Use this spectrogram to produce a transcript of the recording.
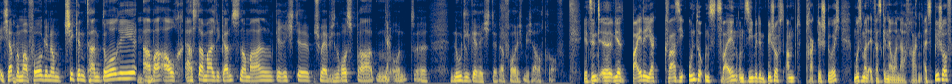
Ich habe mir mal vorgenommen, Chicken Tandoori, mhm. aber auch erst einmal die ganz normalen Gerichte, schwäbischen Rostbraten ja. und äh, Nudelgerichte. Da freue ich mich auch drauf. Jetzt sind äh, wir beide ja quasi unter uns Zweien und Sie mit dem Bischofsamt praktisch durch. Muss mal etwas genauer nachfragen. Als Bischof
